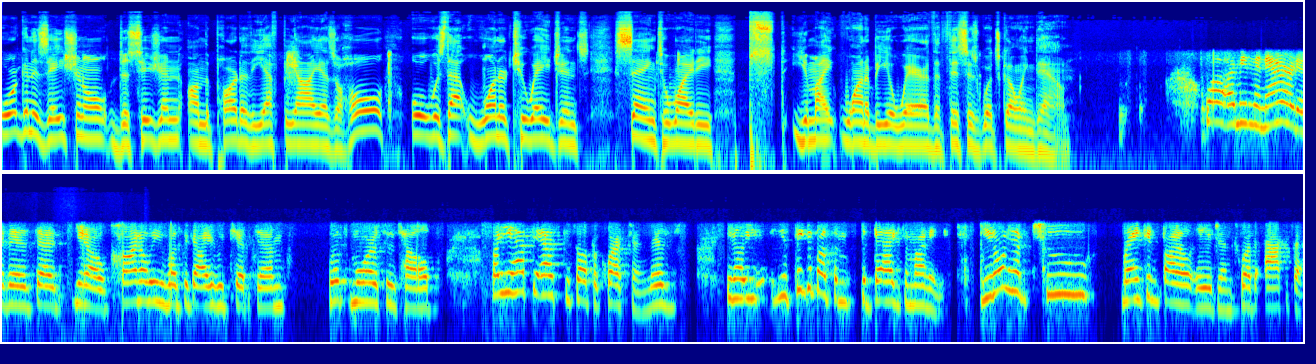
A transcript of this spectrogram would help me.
organizational decision on the part of the FBI as a whole, or was that one or two agents saying to Whitey, you might want to be aware that this is what's going down? Well, I mean, the narrative is that, you know, Connolly was the guy who tipped him with Morris's help. But you have to ask yourself a question. There's, You know, you, you think about the, the bags of money. You don't have two rank and file agents who have access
